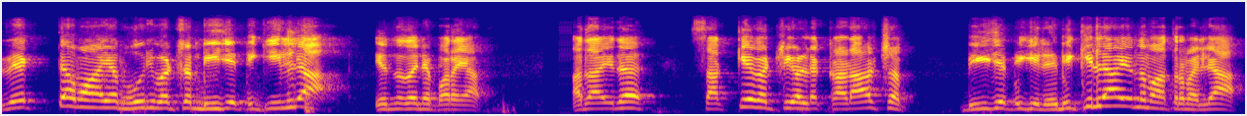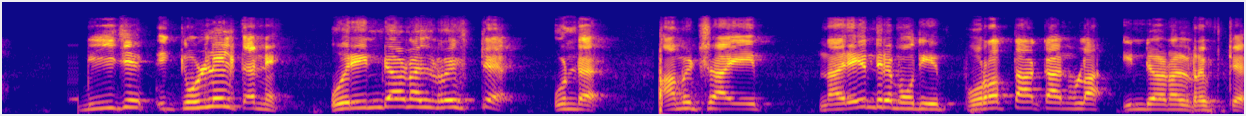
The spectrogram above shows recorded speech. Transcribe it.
വ്യക്തമായ ഭൂരിപക്ഷം ബി ജെ പിക്ക് ഇല്ല എന്ന് തന്നെ പറയാം. അതായത് സഖ്യകക്ഷികളുടെ കടാക്ഷം ബി ജെ പിക്ക് ലഭിക്കില്ല എന്ന് മാത്രമല്ല ബി ജെ പിക്കുള്ളിൽ തന്നെ ഒരു ഇന്റേണൽ റിഫ്റ്റ് ഉണ്ട്. അമിത്ഷായെയും നരേന്ദ്രമോദിയെയും പുറത്താക്കാനുള്ള ഇന്റേണൽ റിഫ്റ്റ്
